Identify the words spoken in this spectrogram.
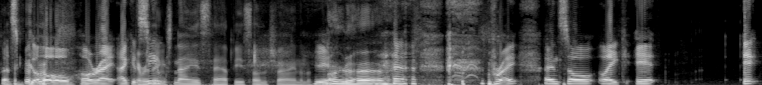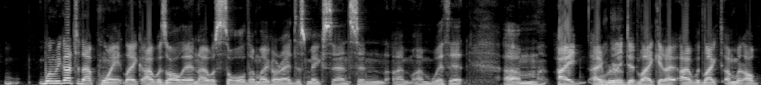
Let's go. All right, I can see Everything's nice, happy, sunshine, and the Yeah. murder. right and so like it it when we got to that point like i was all in i was sold i'm like all right this makes sense and i'm i'm with it um i i really did like it i, I would like i'm gonna i'll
